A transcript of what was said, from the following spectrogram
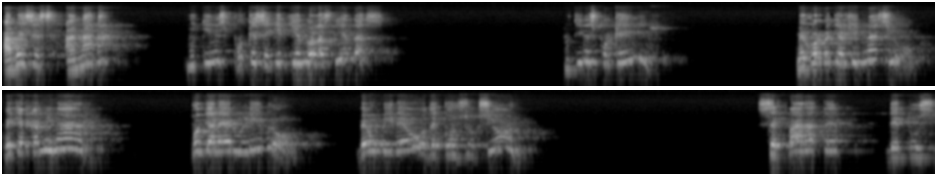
A veces a nada. No tienes por qué seguir yendo a las tiendas. No tienes por qué ir. Mejor vete al gimnasio, vete a caminar, ponte a leer un libro, ve un video de construcción. Sepárate de tus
